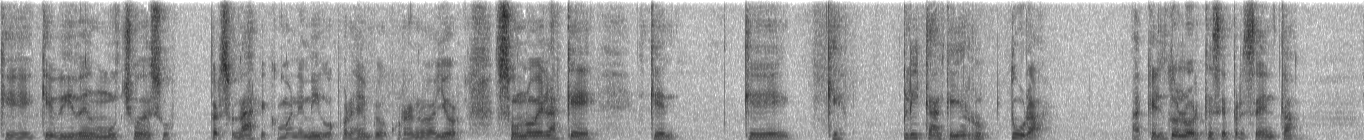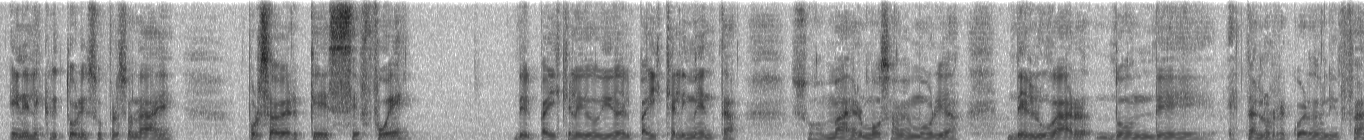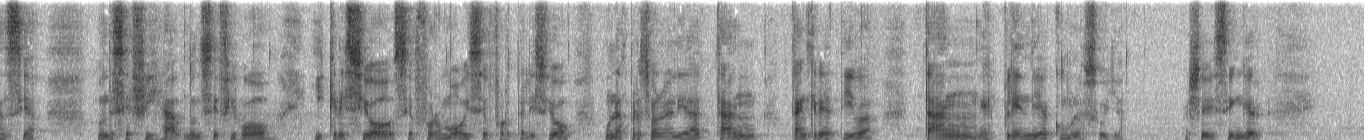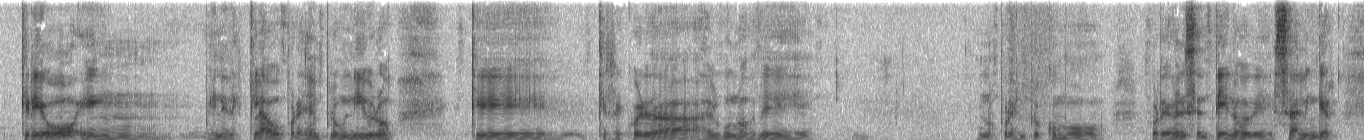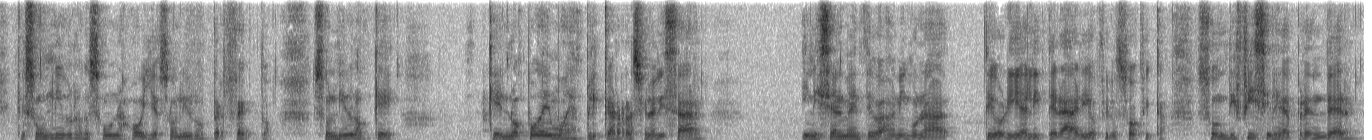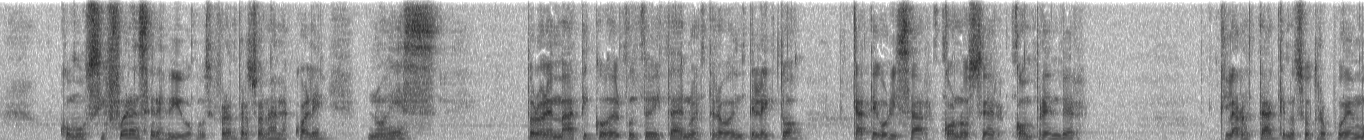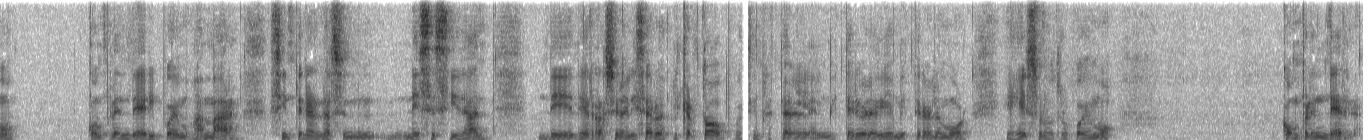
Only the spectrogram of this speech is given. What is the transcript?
viven muchos de sus personajes como enemigos, por ejemplo, ocurre en Nueva York. Son novelas que, que, que explican aquella ruptura, aquel dolor que se presenta en el escritor y en sus personajes por saber que se fue del país que le dio vida, del país que alimenta sus más hermosas memorias, del lugar donde están los recuerdos de la infancia, donde se, fija, donde se fijó y creció, se formó y se fortaleció una personalidad tan, tan creativa, tan espléndida como la suya. Mercedes Singer creó en, en El Esclavo, por ejemplo, un libro que, recuerda a algunos de, unos por ejemplo como en el Centeno de Salinger, que son libros que son una joya, son libros perfectos, son libros que, que no podemos explicar, racionalizar inicialmente bajo ninguna teoría literaria o filosófica. Son difíciles de aprender como si fueran seres vivos, como si fueran personas a las cuales no es problemático desde el punto de vista de nuestro intelecto categorizar, conocer, comprender. Claro está que nosotros podemos comprender y podemos amar sin tener necesidad de, racionalizar o explicar todo, porque siempre está el, misterio de la vida, el misterio del amor es eso, nosotros podemos comprender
